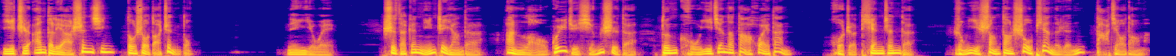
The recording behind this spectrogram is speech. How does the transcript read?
以致安德烈亚身心都受到震动。您以为是在跟您这样的按老规矩行事的蹲苦役间的大坏蛋，或者天真的、容易上当受骗的人打交道吗？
